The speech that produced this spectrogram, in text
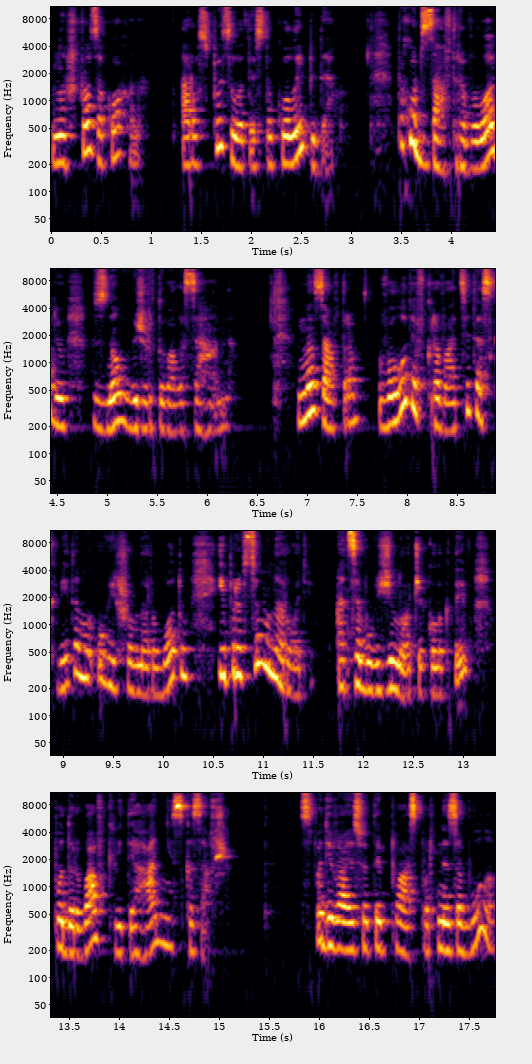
Ну що, закохана, а розписуватись то коли підемо? Та хоч завтра Володю знову віджартувалася Ганна. На завтра Володя в кроватці та з квітами увійшов на роботу і при всьому народі, а це був жіночий колектив, подарував квіти Ганні, сказавши: Сподіваюся, ти паспорт не забула?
